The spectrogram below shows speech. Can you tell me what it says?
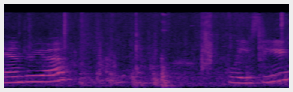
Andrea. Lacey.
